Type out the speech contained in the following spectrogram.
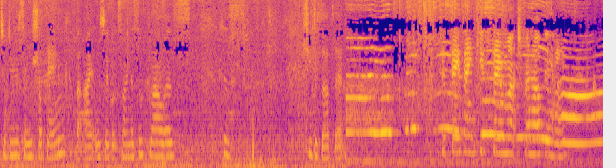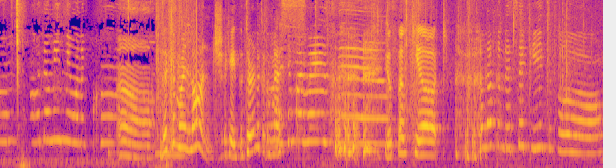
to do some shopping, but I also got Sayna some flowers because she deserves it. To say thank you so much for helping me. Oh, that me want to cry. Look at my lunch. Okay, turn look at the oh, mess. Look at my You're so cute. I love them. They're so beautiful. Oh,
